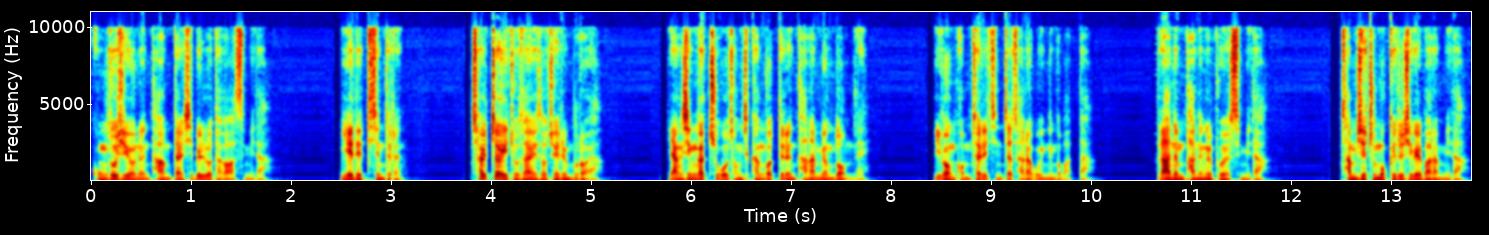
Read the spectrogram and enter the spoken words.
공소시효는 다음 달 10일로 다가왔습니다. 이에 네티즌들은 철저히 조사해서 죄를 물어야 양심 갖추고 정직한 것들은 단 한 명도 없네. 이건 검찰이 진짜 잘하고 있는 것 맞다. 라는 반응을 보였습니다. 잠시 주목해 주시길 바랍니다.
